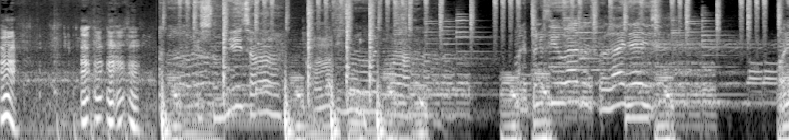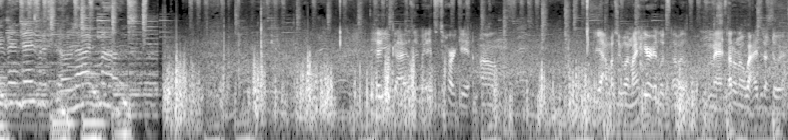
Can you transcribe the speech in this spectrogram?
Mmm. Mm mm mm mm mm. Only been a few hours, but it feel like days. Only been days, but it feel like months. Hey you guys, we made it to Target. Um, yeah, I'm about to go in my hair. It looks a mess. I don't know why I didn't do it.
